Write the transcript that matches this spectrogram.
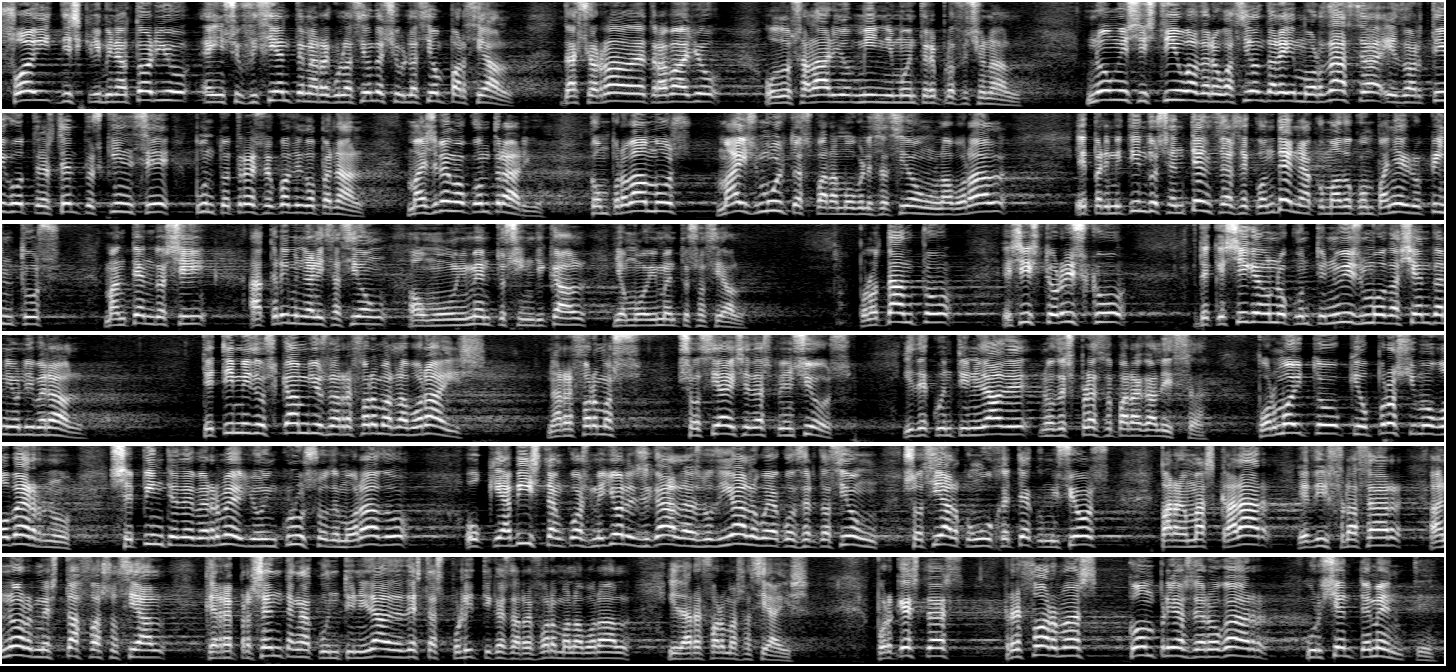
Foi discriminatorio e insuficiente na regulación da xubilación parcial, da xornada de traballo ou do salario mínimo interprofesional. Non existiu a derogación da lei Mordaza e do artigo 315.3 do Código Penal, Mais ben ao contrario, comprobamos máis multas para a mobilización laboral e permitindo sentenzas de condena como a do compañeiro Pintos mantendo así a criminalización ao movimento sindical e ao movimento social. Por lo tanto, existe o risco de que sigan no continuismo da xenda neoliberal, de tímidos cambios nas reformas laborais, nas reformas sociais e das pensións, e de continuidade no desprezo para Galiza. Por moito que o próximo goberno se pinte de vermello ou incluso de morado, ou que avistan coas mellores galas do diálogo e a concertación social con UGT e comisións para enmascarar e disfrazar a enorme estafa social que representan a continuidade destas políticas da reforma laboral e das reformas sociais. Porque estas reformas comprias derogar urgentemente,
